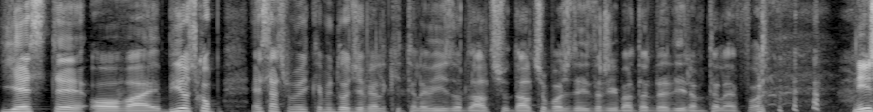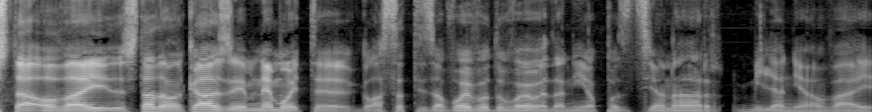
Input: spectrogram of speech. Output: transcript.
jeste ovaj bioskop. E sad ćemo vidjeti kad mi dođe veliki televizor, da li ću, da li ću moći da izdržim, a da ne diram telefon. Ništa, ovaj, šta da vam kažem, nemojte glasati za Vojvodu, Vojvoda nije opozicionar, Miljan je ovaj,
